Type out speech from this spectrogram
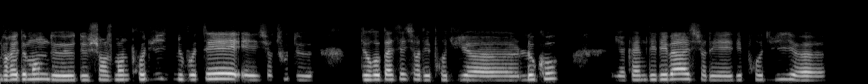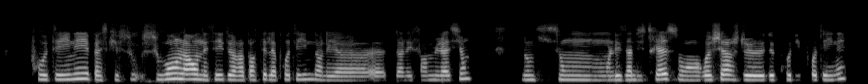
vraie demande de, de, changement de produit, de nouveautés et surtout de, de repasser sur des produits locaux. Il y a quand même des débats sur des, des produits protéinés parce que souvent là on essaye de rapporter de la protéine dans les dans les formulations donc, ils sont, les industriels sont en recherche de, produits protéinés.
